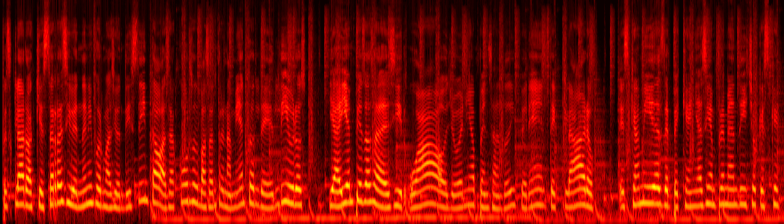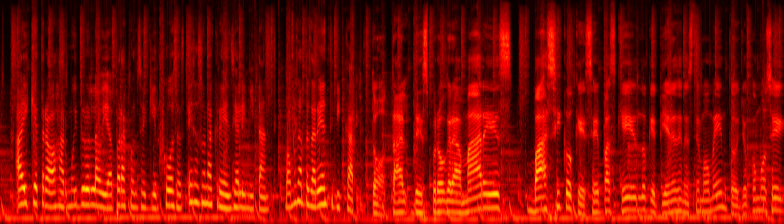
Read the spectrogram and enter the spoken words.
Pues claro, aquí estás recibiendo información distinta, vas a cursos, vas a entrenamientos, lees libros y ahí empiezas a decir, wow, yo venía pensando diferente claro. Es que a mí desde pequeña siempre me han dicho que es que hay que trabajar muy duro en la vida para conseguir cosas. Esa es una creencia limitante. Vamos a empezar a identificarla. Total, desprogramar es básico que sepas qué es lo que tienes en este momento. Yo como sé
